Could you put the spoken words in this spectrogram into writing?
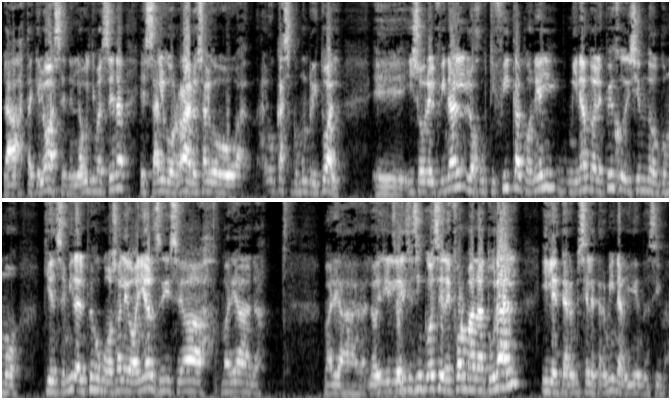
la, hasta que lo hacen en la última escena es algo raro, es algo, algo casi como un ritual. Eh, y sobre el final lo justifica con él mirando al espejo diciendo como quien se mira al espejo cuando sale a bañarse y dice, ah, Mariana, Mariana. Lo, y lo dice cinco veces de forma natural y le ter- se le termina viniendo encima.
